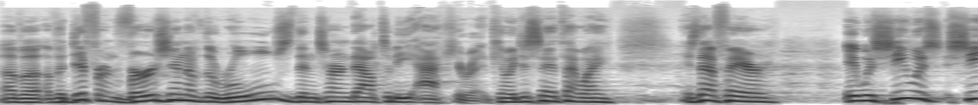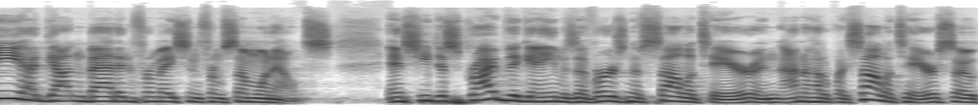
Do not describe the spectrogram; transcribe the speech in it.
of a, of a different version of the rules than turned out to be accurate. Can we just say it that way? Is that fair? It was she was she had gotten bad information from someone else. And she described the game as a version of solitaire, and I know how to play solitaire, so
